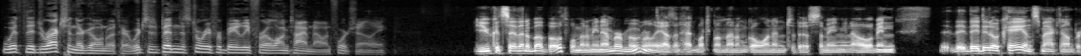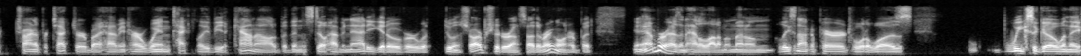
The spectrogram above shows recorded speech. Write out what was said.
with the direction they're going with her, which has been the story for Bayley for a long time now. Unfortunately, You could say that about both women. I mean, Ember Moon really hasn't had much momentum going into this. I mean, you know, I mean, they, they did okay in SmackDown trying to protect her by having her win technically via count out, but then still having Natty get over with doing the sharpshooter outside the ring on her. But you know, Ember hasn't had a lot of momentum, at least not compared to what it was weeks ago when they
